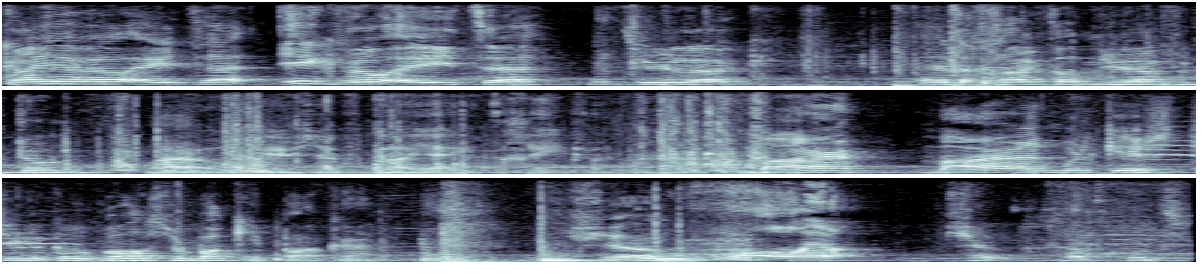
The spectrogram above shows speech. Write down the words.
Gaia wil eten, ik wil eten natuurlijk. En dan ga ik dat nu even doen. Maar ook eerst even Gaia eten geven. Maar, maar dan moet ik eerst natuurlijk ook wel eens een bakje pakken. Zo, oh ja, zo gaat goed.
